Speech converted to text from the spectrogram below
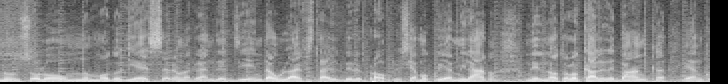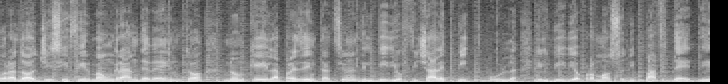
non solo un modo di essere, una grande azienda, un lifestyle vero e proprio. Siamo qui a Milano, nel noto locale Le Bank e ancora ad oggi si firma un grande evento, nonché la presentazione del video ufficiale Pitbull, il video promosso di Puff Daddy.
